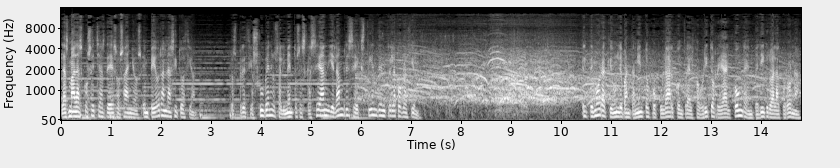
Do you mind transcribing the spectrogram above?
Las malas cosechas de esos años empeoran la situación. Los precios suben, los alimentos escasean y el hambre se extiende entre la población. El temor a que un levantamiento popular contra el favorito real ponga en peligro a la corona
